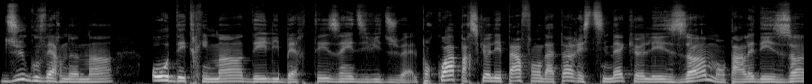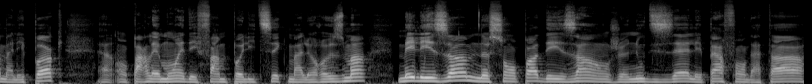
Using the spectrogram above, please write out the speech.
du gouvernement, au détriment des libertés individuelles. Pourquoi? Parce que les pères fondateurs estimaient que les hommes, on parlait des hommes à l'époque, euh, on parlait moins des femmes politiques malheureusement, mais les hommes ne sont pas des anges, nous disaient les pères fondateurs.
